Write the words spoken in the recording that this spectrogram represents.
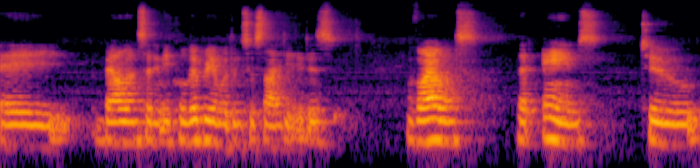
a balance and an equilibrium within society. It is violence that aims to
